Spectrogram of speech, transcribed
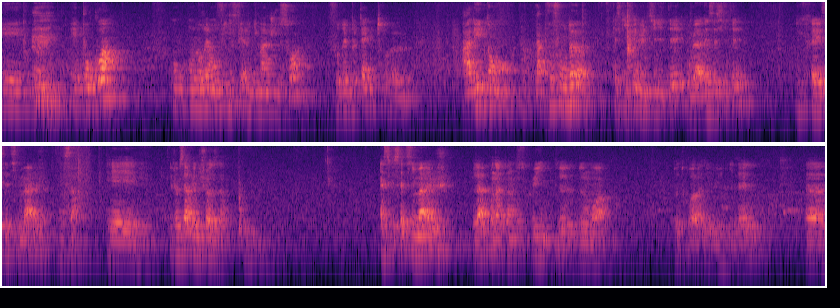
et, et pourquoi on, aurait envie de faire une image de soi? Il faudrait peut-être euh, aller dans la profondeur. Qu'est-ce qui fait l'utilité ou la nécessité de créer cette image? Ça. Et j'observe une chose là. Est-ce que cette image, là, qu'on a construite de, moi, de toi, de lui, d'elle, euh,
